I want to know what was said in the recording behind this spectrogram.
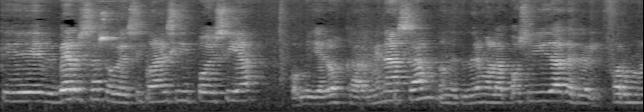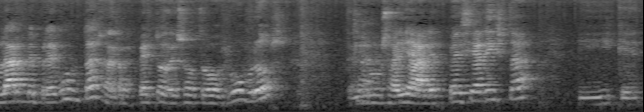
que versa sobre psicoanálisis y poesía con Miguel Oscar Menasa, donde tendremos la posibilidad de formularle preguntas al respecto de esos dos rubros. Tenemos ahí al especialista y que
